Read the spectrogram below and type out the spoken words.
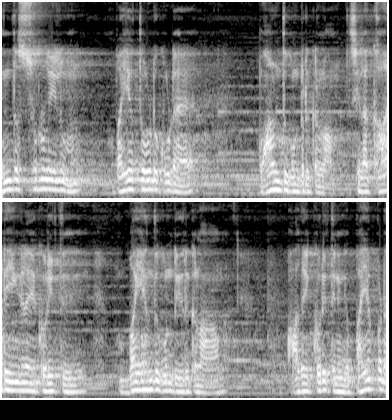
எந்த சூழ்நிலையிலும் பயத்தோடு கூட வாழ்ந்து கொண்டிருக்கலாம். சில காரியங்களை குறித்து பயந்து கொண்டு இருக்கலாம். அதை குறித்து நீங்கள் பயப்பட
